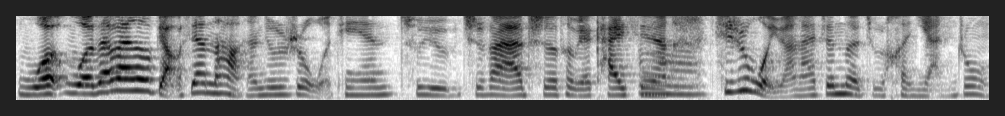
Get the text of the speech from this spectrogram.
我我在外头表现的好像就是我天天出去吃饭啊，吃的特别开心啊，其实我原来真的就是很严重。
